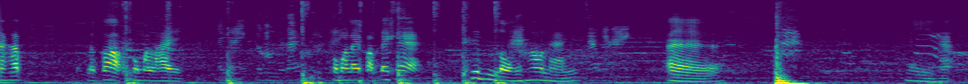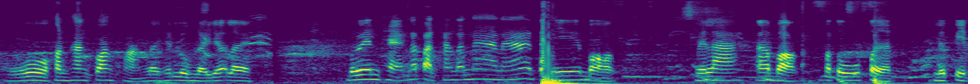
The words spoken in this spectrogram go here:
นะครับ แล้วก็พวงมาลัยไปไหนก็บินจะได้สิพวงมาลัยปรับได้แค่ ขึ้นลงเท่านั้นนั่งไปไหนเออ นี่ฮะโอ้ค่อนข้างกว้างขวางเลยเฮดรูมเลยเยอะเลย บริเวณแผงหน้าปัดทางด้านหน้านะ จะมีบอกเวลาอ่อบอกประตูเปิดหรือปิด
